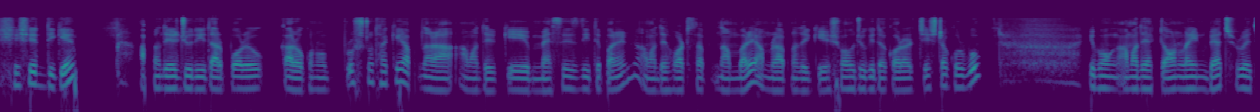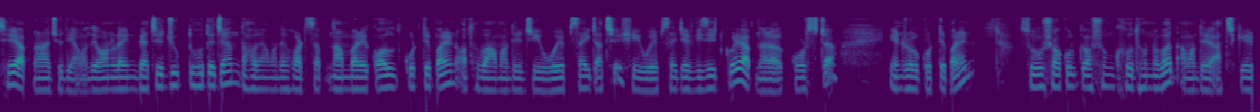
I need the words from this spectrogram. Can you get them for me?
শেষের দিকে। আপনাদের যদি তারপরেও কারও কোনো প্রশ্ন থাকে, আপনারা আমাদেরকে মেসেজ দিতে পারেন। আমাদের হোয়াটসঅ্যাপ নাম্বারে আমরা আপনাদেরকে সহযোগিতা করার চেষ্টা করব। এবং আমাদের একটা অনলাইন ব্যাচ রয়েছে। আপনারা যদি আমাদের অনলাইন ব্যাচে যুক্ত হতে চান, তাহলে আমাদের হোয়াটসঅ্যাপ নাম্বারে কল করতে পারেন অথবা আমাদের যে ওয়েবসাইট আছে, সেই ওয়েবসাইটে ভিজিট করে আপনারা কোর্সটা এনরোল করতে পারেন। সো সকলকে অসংখ্য ধন্যবাদ আমাদের আজকের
